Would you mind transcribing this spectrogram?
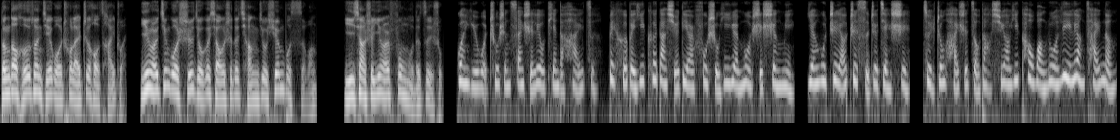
等到核酸结果出来之后才转，婴儿经过十九个小时的抢救宣布死亡。以下是婴儿父母的自述：关于我出生三十六天的孩子被河北医科大学第二附属医院漠视生命、延误治疗致死这件事，最终还是走到需要依靠网络力量才能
